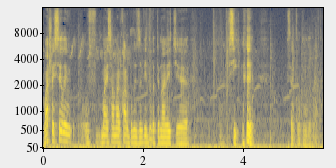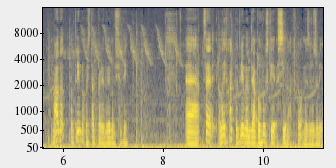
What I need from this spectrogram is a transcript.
Ваші сили в My Summer будуть завідувати навіть е, всі. Все тут. Надо, потрібно ось так передвинув сюди. Е, це лайфхак потрібен для погрузки сіна, хто не зрозумів.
